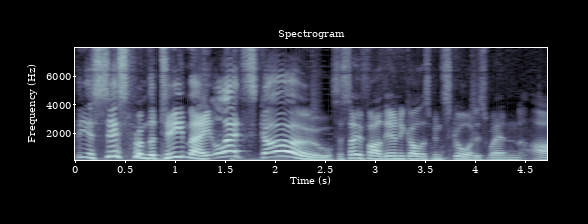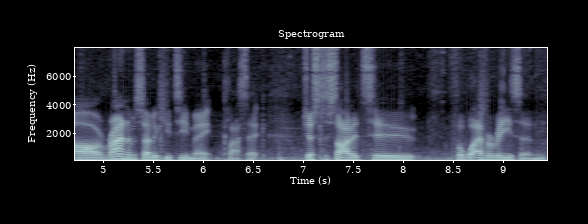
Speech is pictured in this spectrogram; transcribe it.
The assist from the teammate. Let's go. So, so far, the only goal that's been scored is when our random solo queue teammate, classic, just decided to, for whatever reason,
